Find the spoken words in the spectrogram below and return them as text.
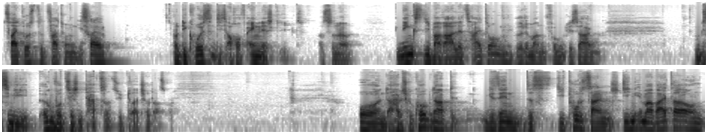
zweitgrößte Zeitung in Israel. Und die größte, die es auch auf Englisch gibt. Also eine linksliberale Zeitung, würde man vermutlich sagen. Ein bisschen wie irgendwo zwischen Taz und Süddeutsche oder so. Und da habe ich geguckt und habe gesehen, dass die Todeszahlen stiegen immer weiter und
